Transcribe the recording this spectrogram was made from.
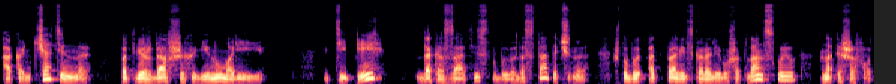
окончательно подтверждавших вину Марии. Теперь доказательств было достаточно, чтобы отправить королеву шотландскую на эшафот.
